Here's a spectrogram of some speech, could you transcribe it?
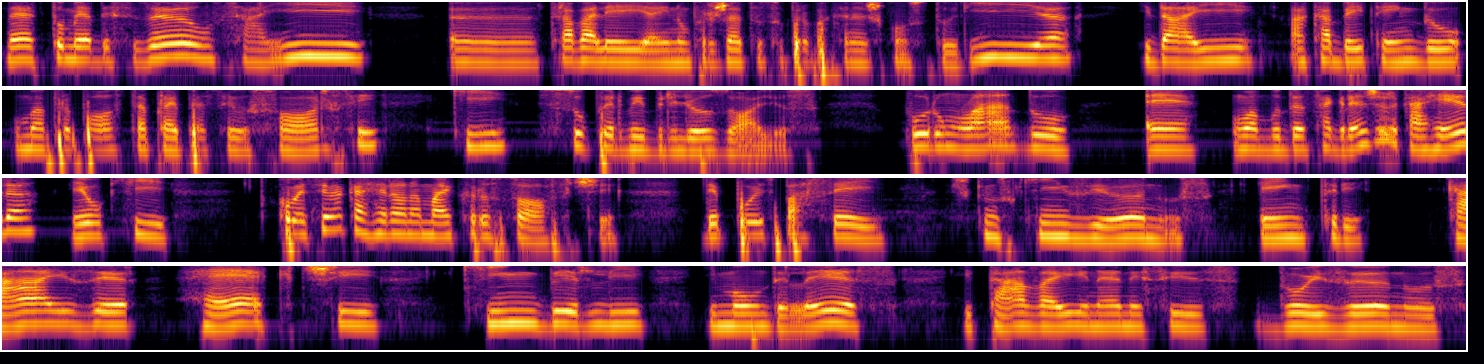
né, tomei a decisão, saí, uh, trabalhei aí num projeto super bacana de consultoria, e daí acabei tendo uma proposta para ir para Salesforce, que super me brilhou os olhos. Por um lado, é uma mudança grande de carreira. Eu que comecei minha carreira na Microsoft, depois passei acho que uns 15 anos entre Kaiser, Hecht, Kimberly e Mondelez e estava aí, né, nesses dois anos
